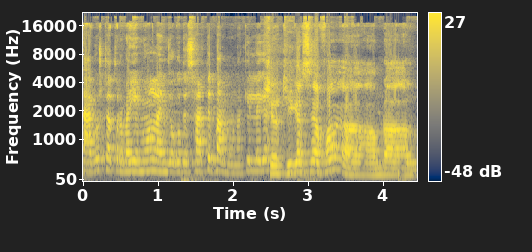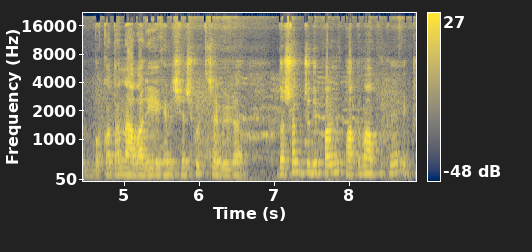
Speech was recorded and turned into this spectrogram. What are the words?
কাগজটা তোর ভাই আমি অনলাইন জগতে ছাড়তে পারব না কে লেগে সেটা ঠিক আছে আফা। আমরা কথা না বাড়িয়ে এখানে শেষ করতে চাই ভিডিওটা। দর্শক, যদি পারেন ফাতেমা আপুকে একটু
